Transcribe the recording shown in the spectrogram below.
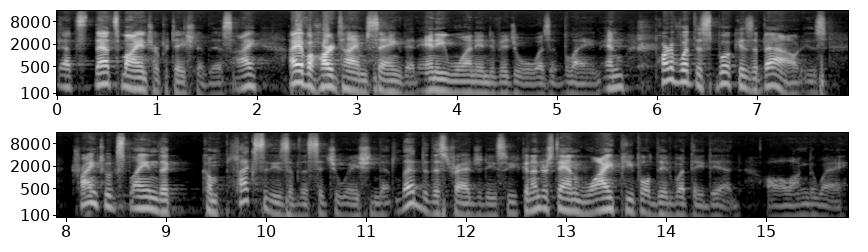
That's, that's my interpretation of this. I, I have a hard time saying that any one individual was at blame. And part of what this book is about is trying to explain the complexities of the situation that led to this tragedy so you can understand why people did what they did all along the way.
